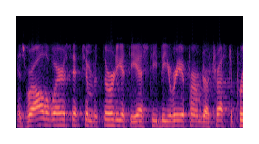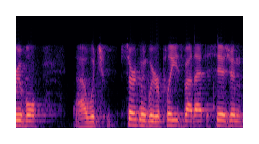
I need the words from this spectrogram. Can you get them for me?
as we're all aware, September 30th, the STB reaffirmed our trust approval, uh, which certainly we were pleased by that decision.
